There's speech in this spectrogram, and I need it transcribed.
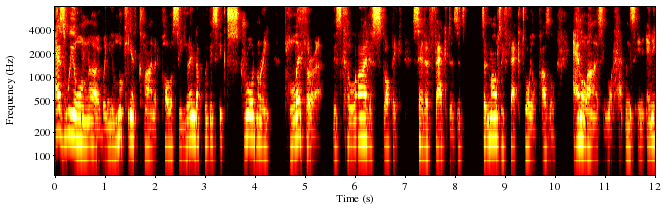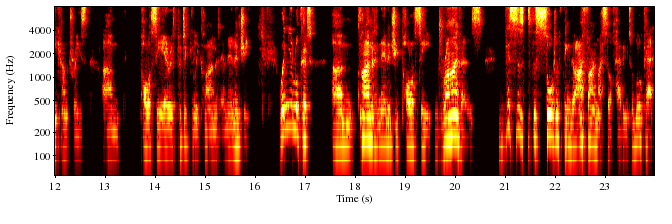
as we all know, when you're looking at climate policy, you end up with this extraordinary plethora, this kaleidoscopic set of factors. It's, it's a multifactorial puzzle, analyzing what happens in any country's um, policy areas, particularly climate and energy. When you look at um, climate and energy policy drivers, this is the sort of thing that I find myself having to look at.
